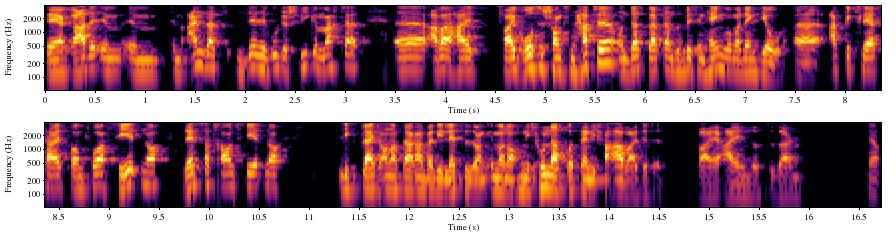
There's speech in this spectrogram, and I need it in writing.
der ja gerade im, im, im Ansatz ein sehr, sehr gutes Spiel gemacht hat, äh, aber halt zwei große Chancen hatte. Und das bleibt dann so ein bisschen hängen, wo man denkt, jo, äh, Abgeklärtheit vom Tor fehlt noch, Selbstvertrauen fehlt noch liegt vielleicht auch noch daran, weil die letzte Saison immer noch nicht hundertprozentig verarbeitet ist, bei allen sozusagen. Ja.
